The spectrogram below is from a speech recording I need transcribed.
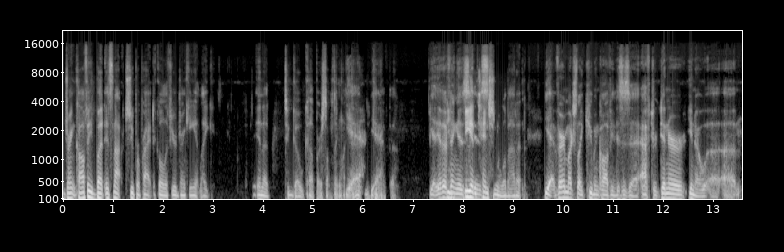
drink coffee but it's not super practical if you're drinking it like in a to go cup or something like Yeah, that You yeah. have to Yeah, the other be, thing is be is- intentional about it yeah, very much like Cuban coffee. This is a after dinner, you know, uh, um,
